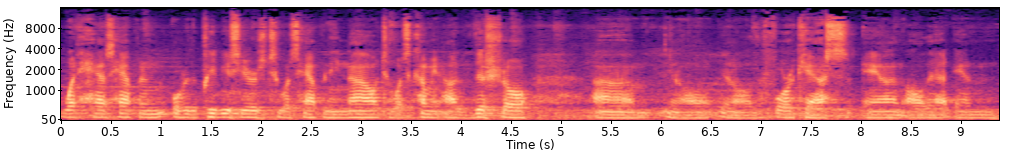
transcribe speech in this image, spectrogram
what has happened over the previous years to what's happening now to what's coming out of this show. Um, you know, you know the forecasts and all that, and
